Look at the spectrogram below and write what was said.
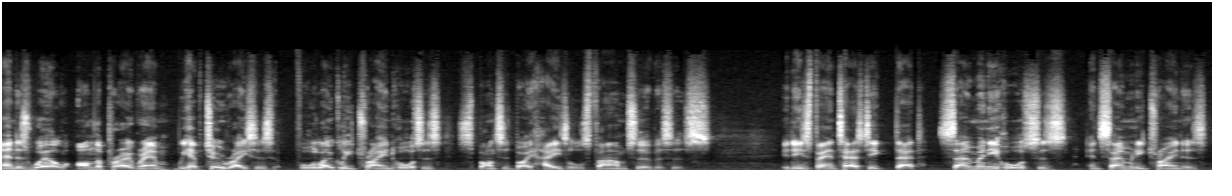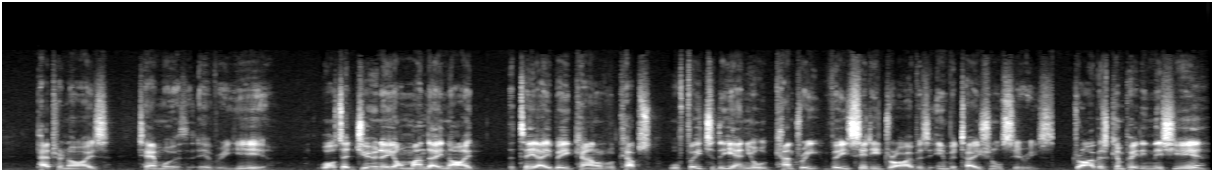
And as well, on the program, we have two races for locally trained horses sponsored by Hazel's Farm Services. It is fantastic that so many horses and so many trainers patronise Tamworth every year. Whilst at Junee on Monday night, the TAB Carnival Cups will feature the annual Country v City Drivers Invitational Series. Drivers competing this year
